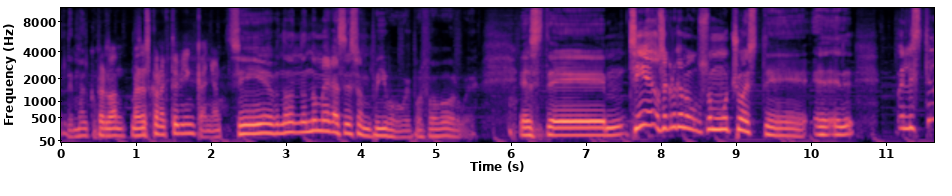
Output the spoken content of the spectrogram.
de Malcolm. Perdón, me desconecté bien cañón. Sí, no, no, no me hagas eso en vivo, güey, por favor, güey. Este. Sí, o sea, creo que me gustó mucho este. El, el- el estilo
